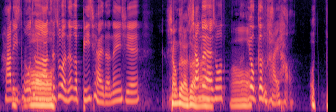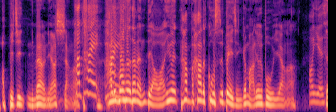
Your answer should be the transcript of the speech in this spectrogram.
哈利波特啊、蜘蛛人那个比起来的那一些，相对来说，相对来说又更还好。哦哦，毕竟你没有你要想啊，他太哈利波特当然很屌啊，因为他他的故事背景跟马里奥不一样啊。哦，也是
